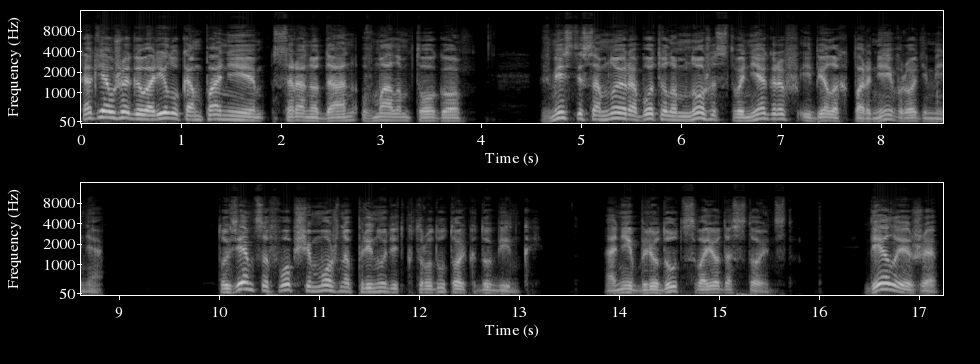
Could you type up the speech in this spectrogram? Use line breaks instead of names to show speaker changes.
Как я уже говорил, у компании «Саранодан» в Малом Того вместе со мной работало множество негров и белых парней вроде меня. Туземцев, в общем, можно принудить к труду только дубинкой. Они блюдут свое достоинство. Белые же,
